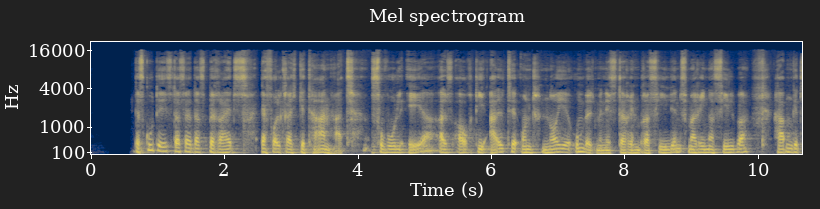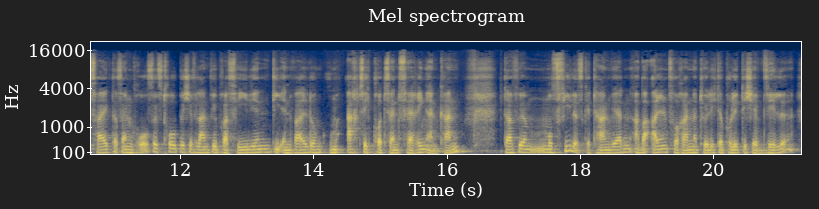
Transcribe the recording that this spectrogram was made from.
Das Gute ist, dass er das bereits erfolgreich getan hat. Sowohl er als auch die alte und neue Umweltministerin Brasiliens, Marina Silva, haben gezeigt, dass ein großes tropisches Land wie Brasilien die Entwaldung um 80 Prozent verringern kann. Dafür muss vieles getan werden, aber allen voran natürlich der politische Wille,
